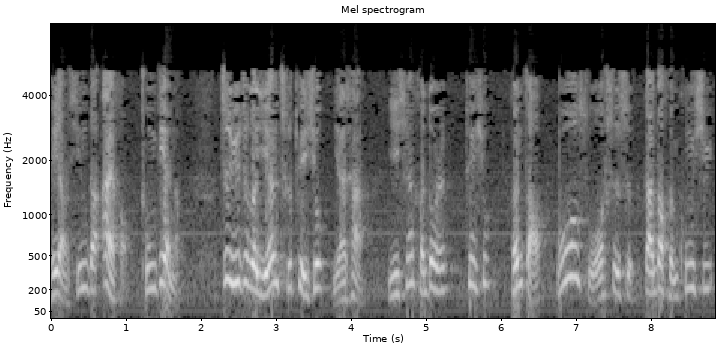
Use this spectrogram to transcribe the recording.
培养新的爱好，充电呢。至于这个延迟退休，你来看，以前很多人退休。很早无所事事，感到很空虚，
